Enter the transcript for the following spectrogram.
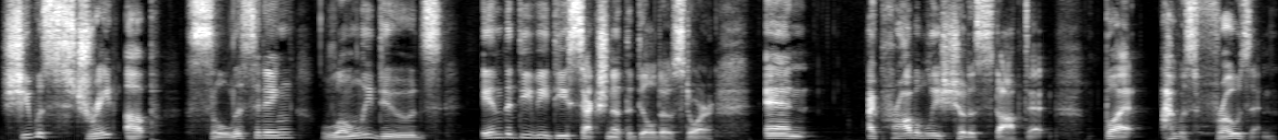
She was straight up soliciting lonely dudes in the DVD section at the dildo store. And I probably should have stopped it, but I was frozen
